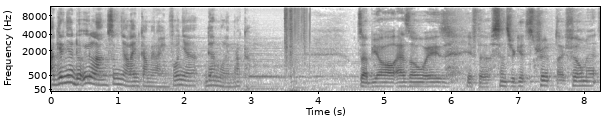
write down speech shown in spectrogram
akhirnya Doi langsung nyalain kamera handphonenya dan mulai merekam. What's up, y'all? As always, if the sensor gets tripped, I film it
